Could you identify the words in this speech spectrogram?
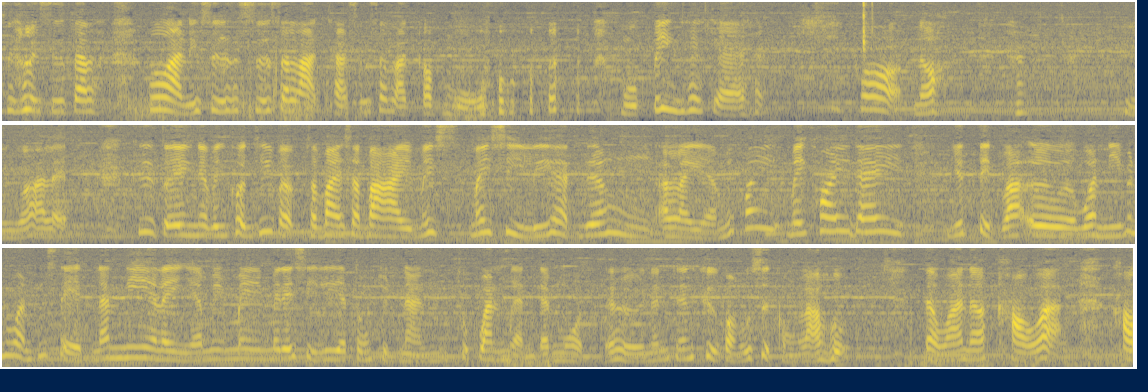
ซื้อไปซื้อตลาดเมื่อวานนี้ซื้อซื้อสลัดค่ะ ซื้อสลัดกับหมู หมูปิ้งให้แก ก็เนาะถึงว่าแหละ คือตัวเองเนี่ยเป็นคนที่แบบสบายๆไม่ไม่ซีเรียสเรื่องอะไรอะ ไม่ค่อยไม่ค่อยได้ยึดติดว่าเออ วันนี้เป็นวันพิเศษนั่นนี่อะไรอย่างเงี้ยไม่ไม่ไม่ได้ซีเรียสตรงจุดนั้น ทุกวันเหมือนกันหมด เออนั่นนั่นคือความรู้สึกของเรา แต่ว่าเนาะเขาอะเขา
